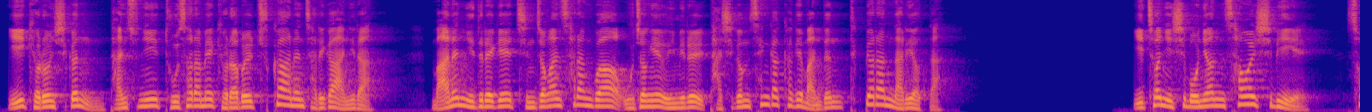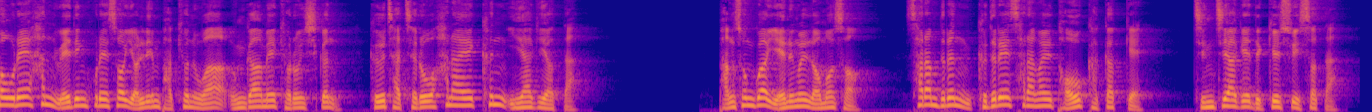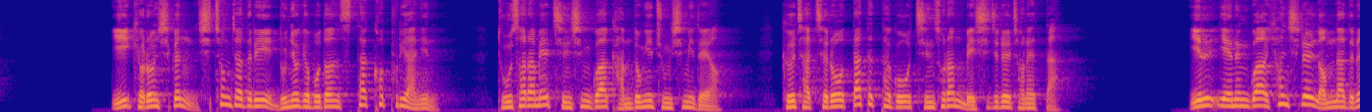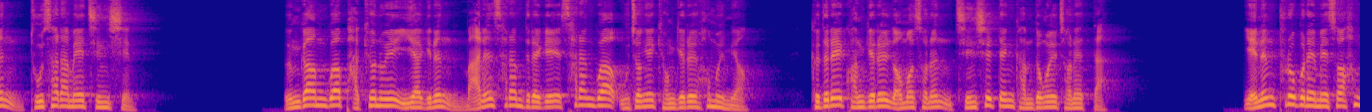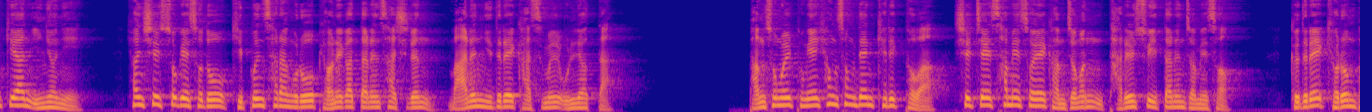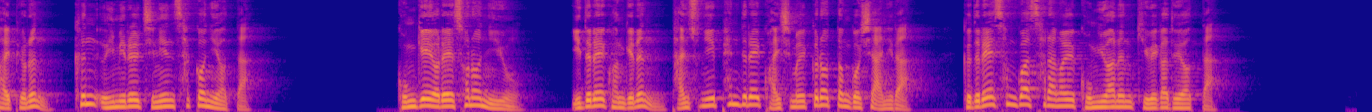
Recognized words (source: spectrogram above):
이 결혼식은 단순히 두 사람의 결합을 축하하는 자리가 아니라 많은 이들에게 진정한 사랑과 우정의 의미를 다시금 생각하게 만든 특별한 날이었다. 2025년 4월 12일 서울의 한 웨딩홀에서 열린 박현우와 은가음의 결혼식은 그 자체로 하나의 큰 이야기였다. 방송과 예능을 넘어서 사람들은 그들의 사랑을 더욱 가깝게 진지하게 느낄 수 있었다. 이 결혼식은 시청자들이 눈여겨보던 스타 커플이 아닌 두 사람의 진심과 감동이 중심이 되어 그 자체로 따뜻하고 진솔한 메시지를 전했다. 일 예능과 현실을 넘나드는 두 사람의 진심. 은가음과 박현우의 이야기는 많은 사람들에게 사랑과 우정의 경계를 허물며 그들의 관계를 넘어서는 진실된 감동을 전했다. 예능 프로그램에서 함께한 인연이 현실 속에서도 깊은 사랑으로 변해갔다는 사실은 많은 이들의 가슴을 울렸다. 방송을 통해 형성된 캐릭터와 실제 삶에서의 감정은 다를 수 있다는 점에서 그들의 결혼 발표는 큰 의미를 지닌 사건이었다. 공개열의 선언 이후 이들의 관계는 단순히 팬들의 관심을 끌었던 것이 아니라 그들의 삶과 사랑을 공유하는 기회가 되었다.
